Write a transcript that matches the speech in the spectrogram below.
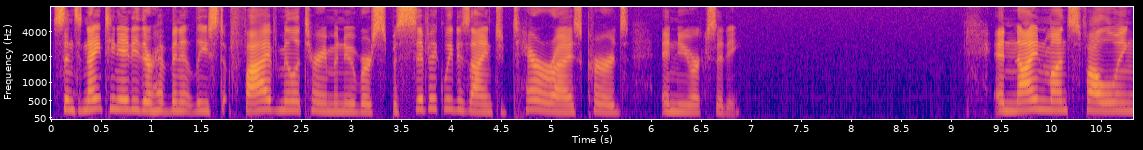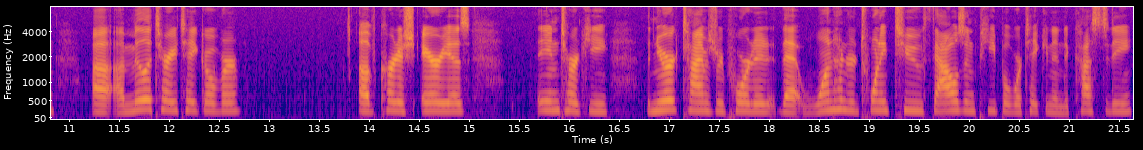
Since 1980, there have been at least five military maneuvers specifically designed to terrorize Kurds in New York City. In nine months following uh, a military takeover of Kurdish areas in Turkey, the New York Times reported that 122,000 people were taken into custody.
